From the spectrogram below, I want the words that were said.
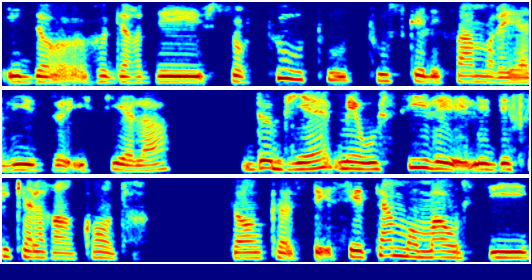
et de regarder surtout tout, tout ce que les femmes réalisent ici et là, de bien, mais aussi les, défis qu'elles rencontrent. Donc, c'est un moment aussi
